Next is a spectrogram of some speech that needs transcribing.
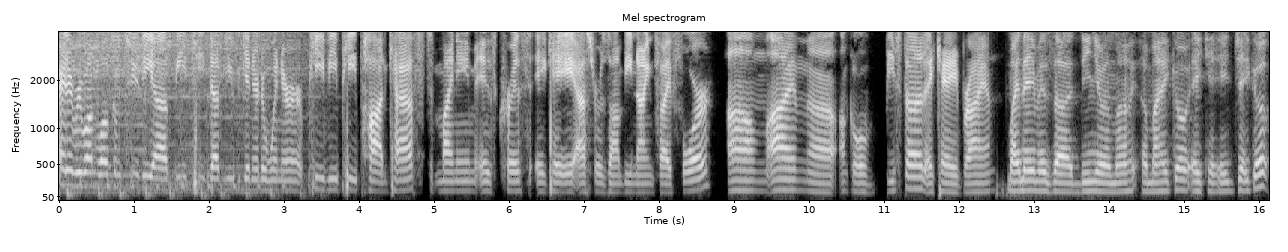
right, everyone, welcome to the uh, BTW Beginner to Winner PvP podcast. My name is Chris, aka Astro Zombie 954. Um, I'm uh, Uncle B Stud, aka Brian. My name is uh, Dino El Mágico, aka Jacob.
